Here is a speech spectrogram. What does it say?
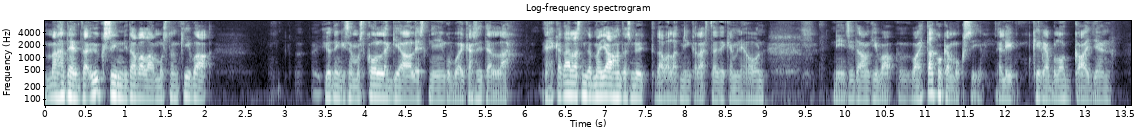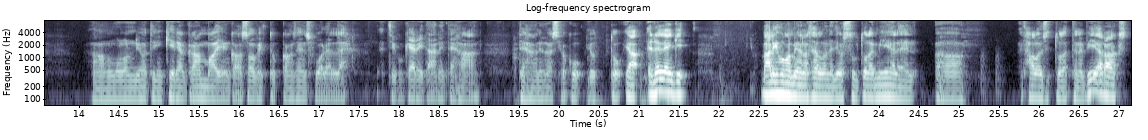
mä teen tätä yksin, niin tavallaan musta on kiva jotenkin semmoista kollegiaalista niin kuin voi käsitellä. Ehkä tällaista, mitä mä jaahan tässä nyt tavallaan, että minkälaista tekeminen on, niin sitä on kiva vaihtaa kokemuksia. Eli kirjabloggaajien, uh, mulla on jotenkin kirjan grammaajien kanssa sovittu kanssa ensi vuodelle että kun keritään, niin tehdään, tehdään yhdessä joku juttu. Ja edelleenkin välihuomiona sellainen, että jos sulla tulee mieleen, uh, että haluaisit tulla tänne vieraaksi,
